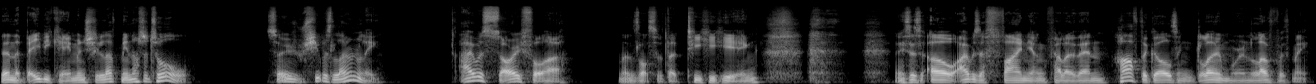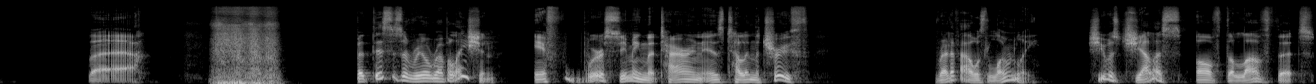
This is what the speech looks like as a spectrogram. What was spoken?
Then the baby came, and she loved me not at all. So she was lonely. I was sorry for her. There's lots of the tee hee heeing. And he says, Oh, I was a fine young fellow then. Half the girls in Glome were in love with me. There. but this is a real revelation. If we're assuming that Tarin is telling the truth, Redival was lonely. She was jealous of the love that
